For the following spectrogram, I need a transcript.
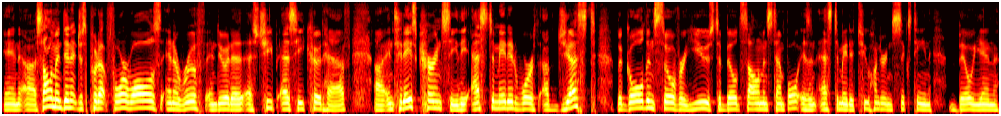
And uh, Solomon didn't just put up four walls and a roof and do it as cheap as he could have. Uh, in today's currency, the estimated worth of just the gold and silver used to build Solomon's temple is an estimated $216 billion.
